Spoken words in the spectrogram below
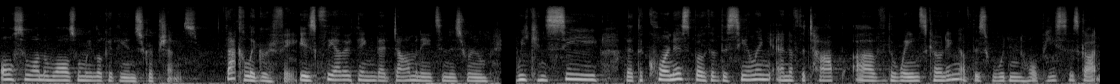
also on the walls when we look at the inscriptions. That calligraphy is the other thing that dominates in this room. We can see that the cornice, both of the ceiling and of the top of the wainscoting of this wooden whole piece, has got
